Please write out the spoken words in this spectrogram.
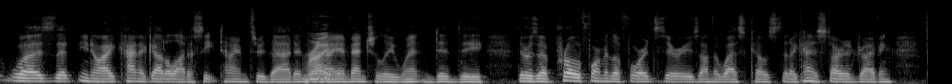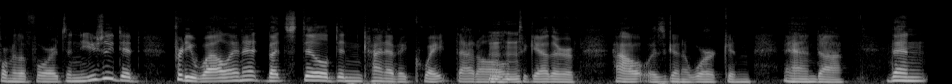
was that you know I kind of got a lot of seat time through that, and Right. then I eventually went and did the. There was a pro Formula Ford series on the West Coast that I kind of started driving Formula Fords, and usually did pretty well in it, but still didn't kind of equate that all Mm-hmm. together of how it was going to work, and and uh, then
